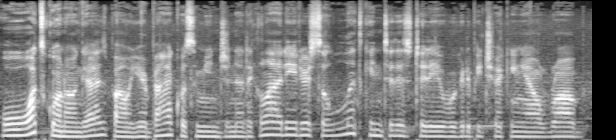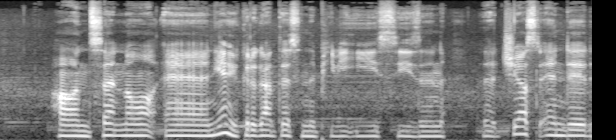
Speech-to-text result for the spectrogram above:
What's going on guys, Bio here back with some Mutant Genetic Gladiator, so let's get into this today. We're going to be checking out Rob Han Sentinel, and yeah, you could have got this in the PvE season that just ended.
